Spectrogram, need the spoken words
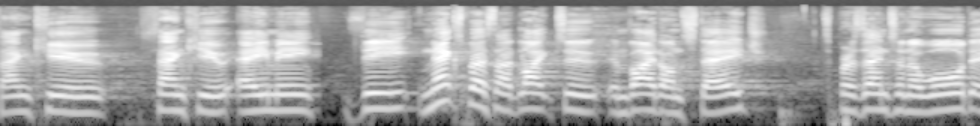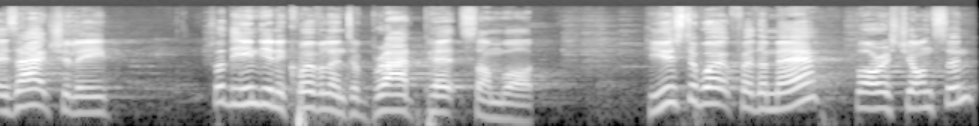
Thank you. Thank you, Amy. The next person I'd like to invite on stage to present an award is actually for the Indian equivalent of Brad Pitt somewhat. He used to work for the mayor, Boris Johnson,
